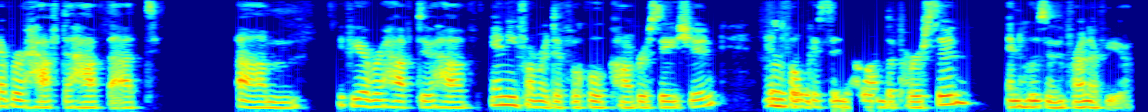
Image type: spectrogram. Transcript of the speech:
ever have to have that um, if you ever have to have any form of difficult conversation and mm-hmm. focusing on the person and who's in front of you.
